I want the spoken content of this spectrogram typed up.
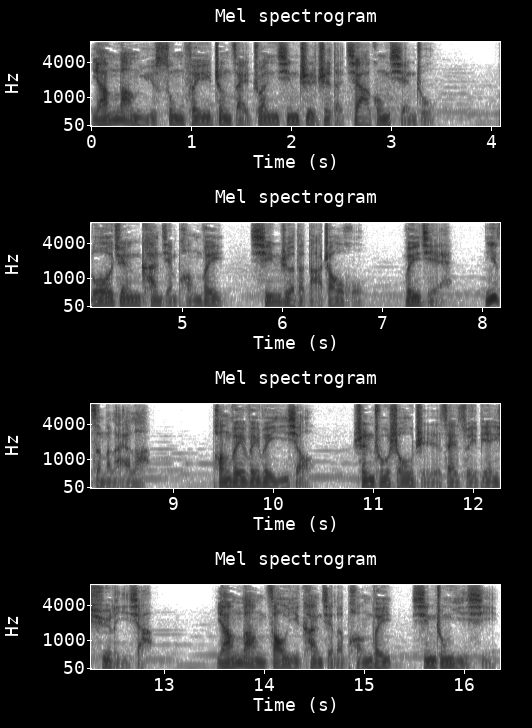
杨浪与宋飞正在专心致志地加工咸猪。罗娟看见彭威，亲热地打招呼：“薇姐，你怎么来了？”彭威微微一笑，伸出手指在嘴边嘘了一下。杨浪早已看见了彭威，心中一喜，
